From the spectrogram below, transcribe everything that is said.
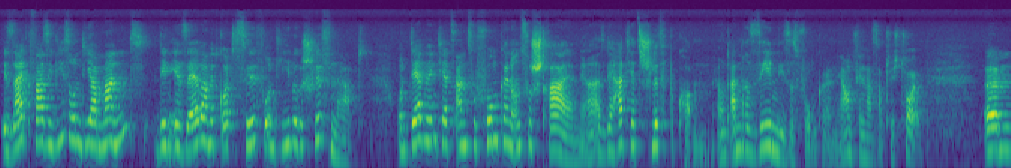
Ihr seid quasi wie so ein Diamant, den ihr selber mit Gottes Hilfe und Liebe geschliffen habt. Und der fängt jetzt an zu funkeln und zu strahlen. Ja? Also der hat jetzt Schliff bekommen. Und andere sehen dieses Funkeln ja? und finden das natürlich toll. Ähm,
